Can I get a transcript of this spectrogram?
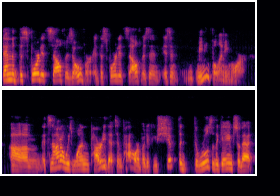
Then the, the sport itself is over. The sport itself isn't isn't meaningful anymore. Um, it's not always one party that's in power, but if you shift the, the rules of the game so that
